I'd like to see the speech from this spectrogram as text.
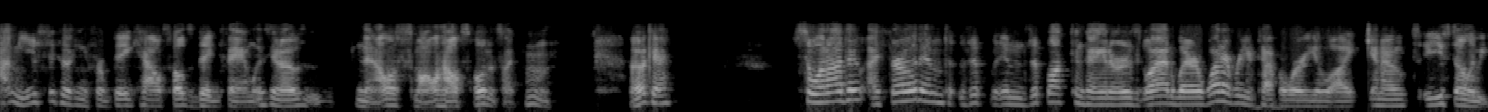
I'm used to cooking for big households, big families. You know, now a small household, it's like, hmm, okay. So what I do, I throw it in zip in Ziploc containers, Gladware, whatever your Tupperware you like. You know, it used to only be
